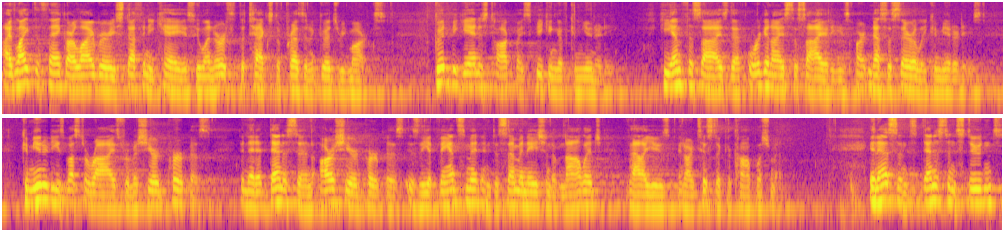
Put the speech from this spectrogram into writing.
I'd like to thank our library's Stephanie Kays, who unearthed the text of President Good's remarks. Good began his talk by speaking of community. He emphasized that organized societies aren't necessarily communities. Communities must arise from a shared purpose, and that at Denison, our shared purpose is the advancement and dissemination of knowledge, values, and artistic accomplishment. In essence, Denison students,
